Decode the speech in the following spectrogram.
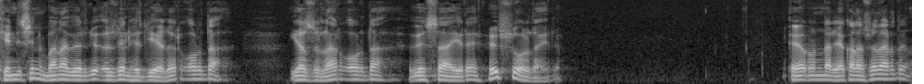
Kendisinin bana verdiği özel hediyeler orada. Yazılar orada vesaire hepsi oradaydı. Eğer onlar yakalasalardı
